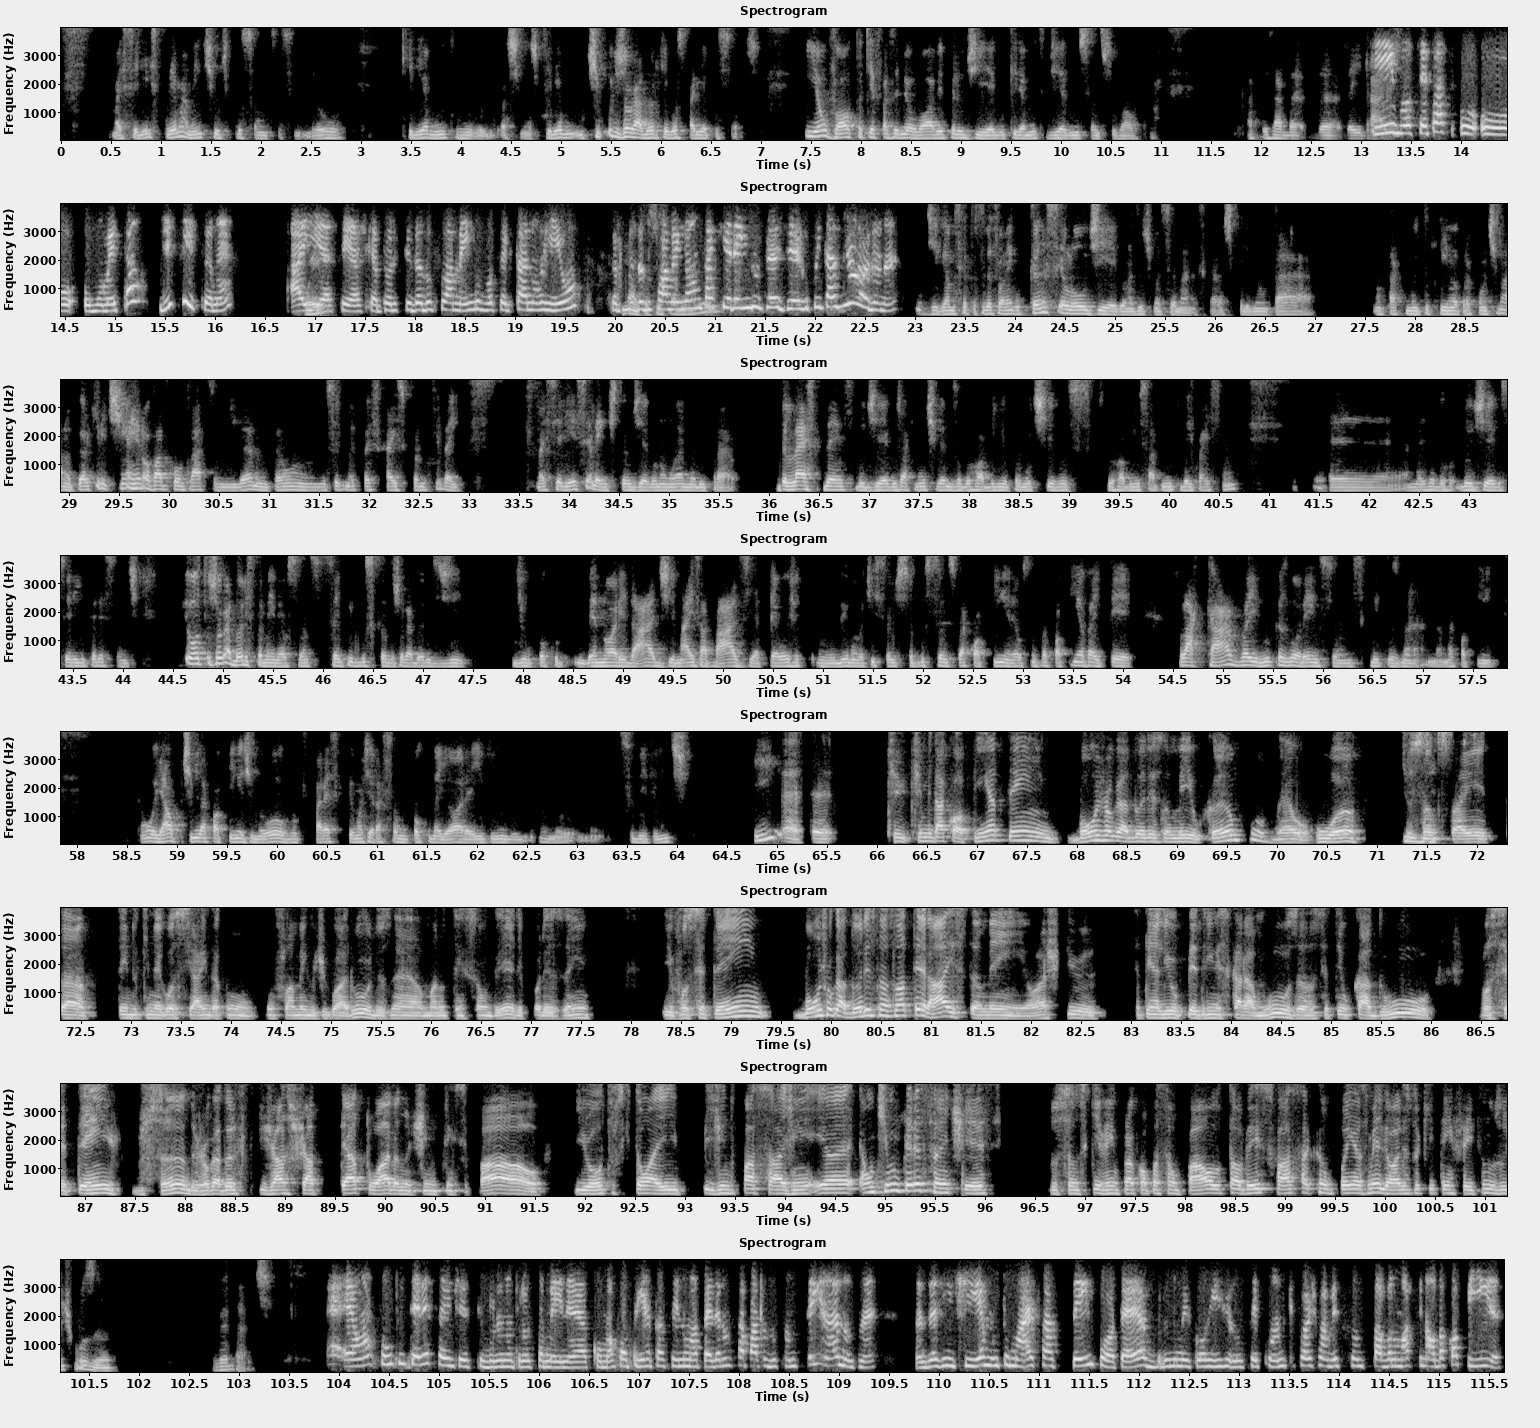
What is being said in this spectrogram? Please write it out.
Mas seria extremamente útil para o Santos. Assim. Eu queria muito, assim, acho que seria um tipo de jogador que eu gostaria para o Santos. E eu volto aqui a fazer meu lobby pelo Diego. Queria muito o Diego no Santos de volta. Apesar da, da, da idade. E você tá. O, o, o momento tá difícil, né? Aí, Oi? assim, acho que a torcida do Flamengo, você que tá no Rio, a torcida não, do Flamengo, Flamengo não tá querendo ver Diego pintado de ouro, né? Digamos que a torcida do Flamengo cancelou o Diego nas últimas semanas, cara. Acho que ele não tá, não tá com muito clima para continuar, não. Pior que ele tinha renovado o contrato, se não me engano, então não sei como é que vai ficar isso para ano que vem. Mas seria excelente ter o Diego num ano ali para The Last Dance do Diego, já que não tivemos a do Robinho por motivos que o Robinho sabe muito bem quais são. É, mas a do, do Diego seria interessante. E outros jogadores também, né? O Santos sempre buscando jogadores de, de um pouco menor idade, mais a base. Até hoje eu li uma notícia sobre o Santos da Copinha, né? O Santos da Copinha vai ter Lacava e Lucas Lourenço inscritos na, na, na Copinha. Então, olhar o time da Copinha de novo, que parece que tem uma geração um pouco melhor aí vindo no, no Sub-20. E... É, o time da Copinha tem bons jogadores no meio campo, né? O Juan, que uhum. o Santos aí tá tendo que negociar ainda com, com o Flamengo de Guarulhos, né, a manutenção dele, por exemplo. E você tem bons jogadores nas laterais também. Eu acho que você tem ali o Pedrinho Escaramuza, você tem o Cadu, você tem o Sandro, jogadores que já, já até atuaram no time principal. e outros que estão aí pedindo passagem. É, é um time interessante esse do Santos que vem para a Copa São Paulo, talvez faça campanhas melhores do que tem feito nos últimos anos. Verdade. É, é um assunto interessante esse que o Bruno trouxe também, né? Como a Copinha está sendo uma pedra no sapato do Santos tem anos, né? Mas a gente ia muito mais faz tempo, até Bruno me corrige, eu não sei quando que foi a última vez que o Santos estava numa final da Copinha.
